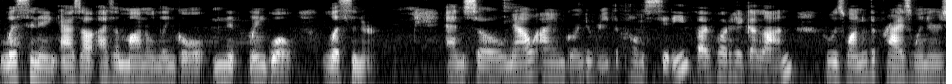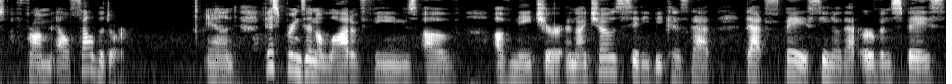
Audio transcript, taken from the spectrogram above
listening as a as a monolingual lingual listener. And so now I am going to read the poem City by Jorge Galan, who is one of the prize winners from El Salvador. And this brings in a lot of themes of of nature. And I chose city because that that space, you know, that urban space,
